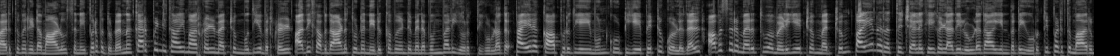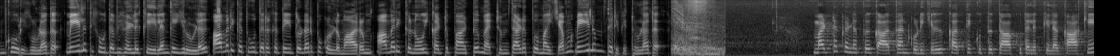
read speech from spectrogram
மருத்துவரிடம் ஆலோசனை பெறுவதுடன் கர்ப்பிணி தாய்மார்கள் மற்றும் முதியவர்கள் அதிக அவதானத்துடன் இருக்க வேண்டும் எனவும் வலியுறுத்தியுள்ளது. பயண காப்புறுதியை முன்கூட்டியே பெற்றுக் கொள்ளுதல் அவசர மருத்துவ வெளியேற்றம் மற்றும் பயண ரத்து சலுகைகள் அதில் உள்ளதா என்பதை உறுதிப்படுத்துமாறும் கூறியுள்ளது. மேலதிக உதவிகளுக்கு இலங்கையில் உள்ள அமெரிக்க தூதரகத்தை தொடர்பு கொள்ளுமாறும் அமெரிக்க நோய் கட்டுப்பாட்டு மற்றும் தடுப்பு மையம் மேலும் தெரிவித்துள்ளது. மட்டக்களப்பு காத்தான்குடியில் கத்திக்குத்து தாக்குதலுக்கு இலக்காகி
